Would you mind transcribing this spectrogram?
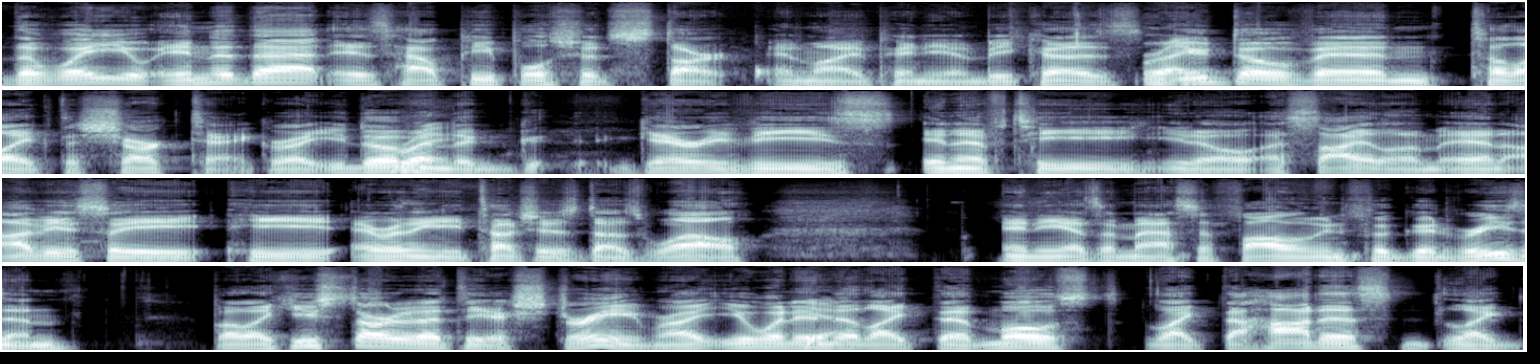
the way you ended that is how people should start in my opinion because Right. you dove in to like the shark tank right you dove Right. into G- gary v's nft you know asylum and obviously he everything he touches does well and he has a massive following for good reason but like you started at the extreme right you went into Yeah. like the most like the hottest like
